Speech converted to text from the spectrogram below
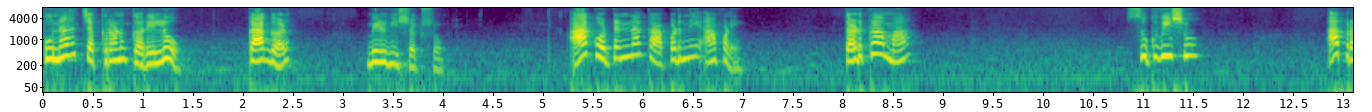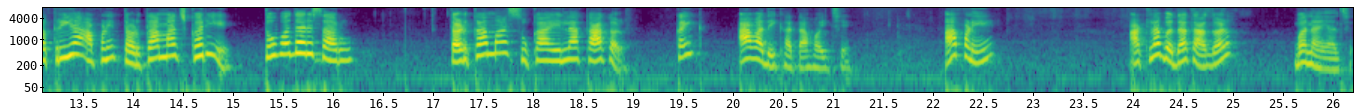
પુનઃચક્રણ કરેલો કાગળ મેળવી શકશો. આ કોટનના કાપડને આપણે તડકામાં સૂકવીશું? આ પ્રક્રિયા આપણે તડકામાં જ કરીએ તો વધારે સારું. તડકામાં સુકાયેલા કાગળ કંઈક આવા દેખાતા હોય છે. આપણે આટલા બધા કાગળ બનાવ્યા છે.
